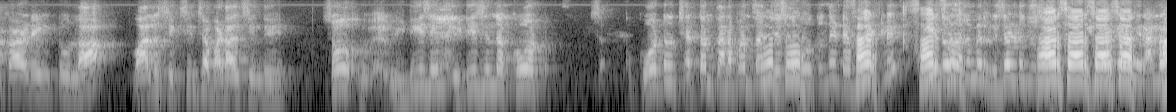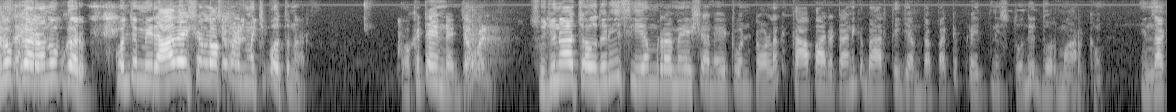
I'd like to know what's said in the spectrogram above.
అకార్డింగ్ టు లా వాళ్ళు శిక్షించబడాల్సిందే. So it is in it is in the court court చట్టం తన పని తను సార్, చేసుకోబోతుంది సార్, డెఫినెట్లీ సార్, సార్, రోజు మీరు result sir sir sir sir. Anoop గారు అనూప్ గారు కొంచెం మీరు ఆవేశంలో చెప్పండి. మర్చిపోతున్నారు. ఒకటే ఏంటంటే సుజనా చౌదరి సీఎం రమేష్ అనేటువంటి వాళ్ళని కాపాడటానికి భారతీయ జనతా పార్టీ ప్రయత్నిస్తుంది దుర్మార్గం. ఇందాక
